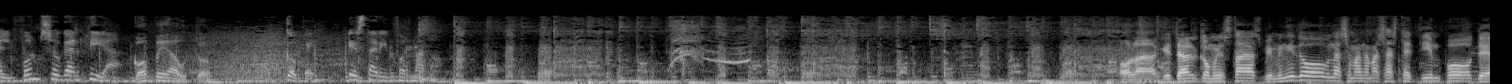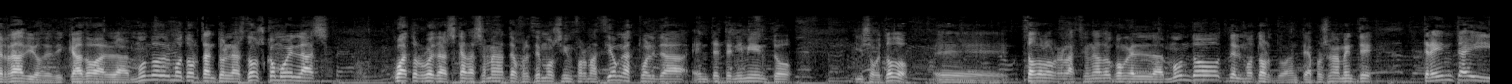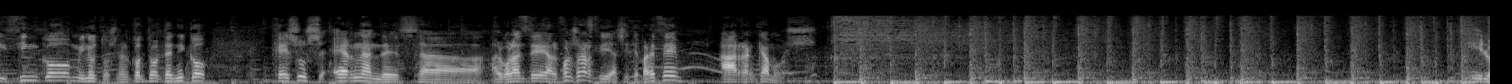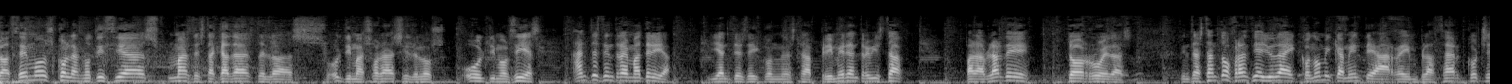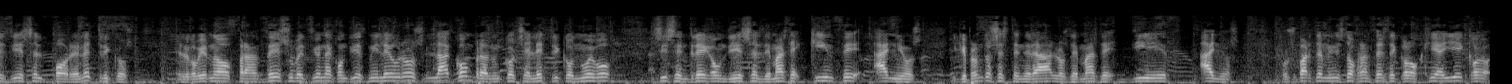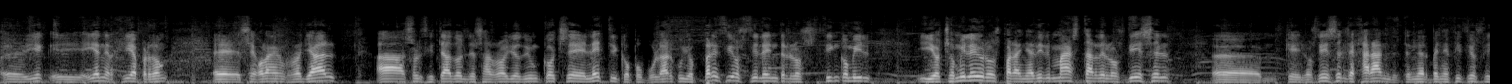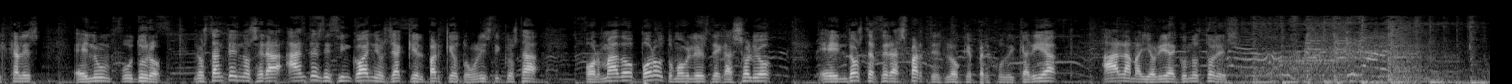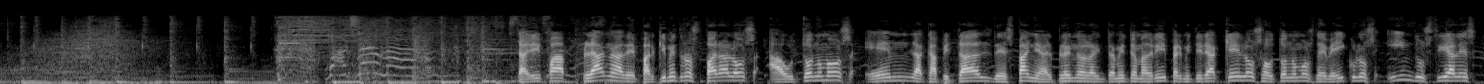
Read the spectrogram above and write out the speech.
Alfonso García. Cope Auto. Cope, estar informado. Hola, ¿qué tal? ¿Cómo estás? Bienvenido una semana más a este tiempo de radio dedicado al mundo del motor, tanto en las dos como en las cuatro ruedas. Cada semana te ofrecemos información, actualidad, entretenimiento y sobre todo eh, todo lo relacionado con el mundo del motor durante aproximadamente 35 minutos. En el control técnico, Jesús Hernández. al volante, Alfonso García. Si te parece, arrancamos. Y lo hacemos con las noticias más destacadas de las últimas horas y de los últimos días. Antes de entrar en materia y antes de ir con nuestra primera entrevista para hablar de dos ruedas. Mientras tanto, Francia ayuda económicamente a reemplazar coches diésel por eléctricos. El gobierno francés subvenciona con 10.000 euros la compra de un coche eléctrico nuevo si se entrega un diésel de más de 15 años y que pronto se extenderá a los de más de 10 años. Por su parte, el ministro francés de Ecología eh, y Energía, perdón, eh, Ségolène Royal, ha solicitado el desarrollo de un coche eléctrico popular cuyo precio oscila entre los 5.000 y 8.000 euros para añadir más tarde los diésel, eh, que los diésel dejarán de tener beneficios fiscales en un futuro. No obstante, no será antes de cinco años, ya que el parque automovilístico está formado por automóviles de gasóleo en dos terceras partes, lo que perjudicaría a la mayoría de conductores. Tarifa plana de parquímetros para los autónomos en la capital de España. El Pleno del Ayuntamiento de Madrid permitirá que los autónomos de vehículos industriales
